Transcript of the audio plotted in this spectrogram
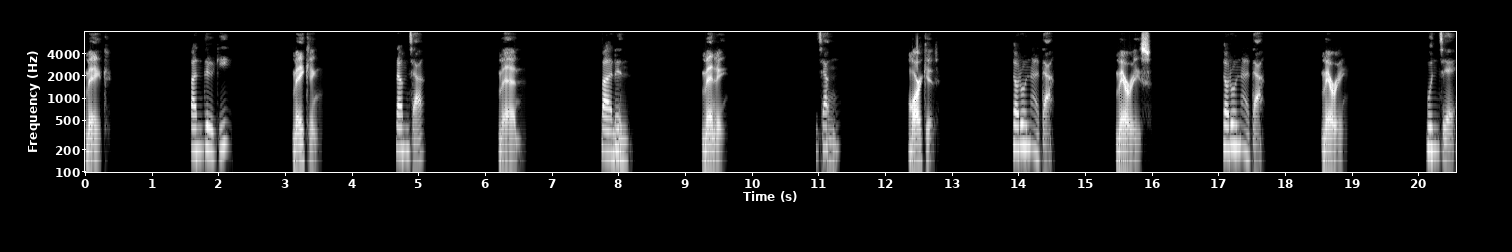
make, 만들기, making, 남자, man, 많은, many, 장, market, 결혼하다, marries, 결혼하다, marry, 문제,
